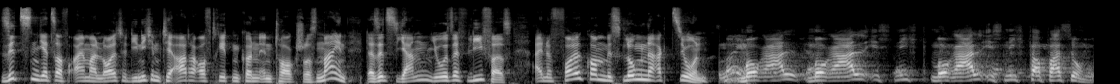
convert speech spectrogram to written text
sitzen jetzt auf einmal Leute, die nicht im Theater auftreten können in Talkshows. Nein, da sitzt Jan Josef Liefers. Eine vollkommen misslungene Aktion. Moral, Moral ist nicht Moral Moral ist nicht Verfassung.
